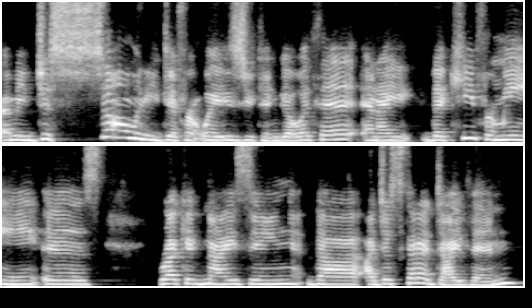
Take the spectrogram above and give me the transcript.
I mean, just so many different ways you can go with it. And I, the key for me is recognizing that I just got to dive in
